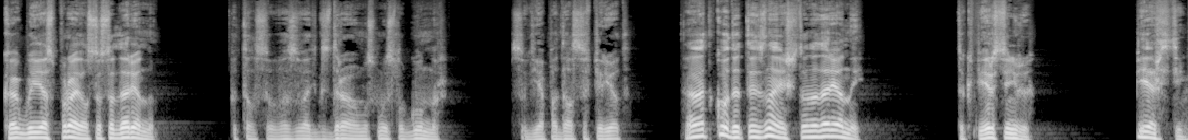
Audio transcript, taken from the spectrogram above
как бы я справился с одаренным?» Пытался воззвать к здравому смыслу Гуннар. Судья подался вперед. «А откуда ты знаешь, что он одаренный?» «Так перстень же». «Перстень.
